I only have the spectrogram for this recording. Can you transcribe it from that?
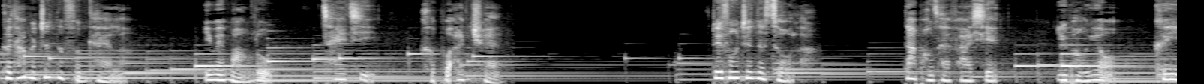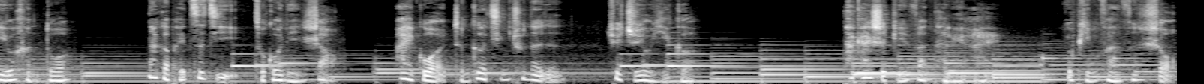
可他们真的分开了，因为忙碌、猜忌和不安全。对方真的走了，大鹏才发现，女朋友可以有很多，那个陪自己走过年少、爱过整个青春的人，却只有一个。他开始频繁谈恋爱，又频繁分手。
